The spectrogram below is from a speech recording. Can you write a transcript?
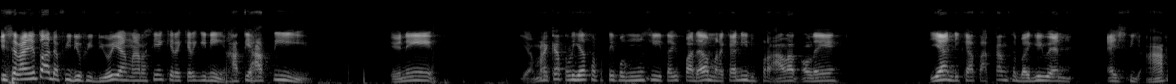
Istilahnya itu ada video-video yang narasinya kira-kira gini hati-hati. Ini ya mereka terlihat seperti pengungsi tapi padahal mereka ini diperalat oleh yang dikatakan sebagai UNHCR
